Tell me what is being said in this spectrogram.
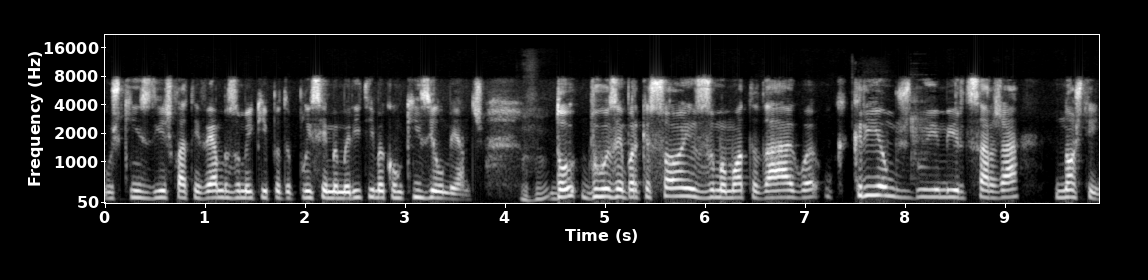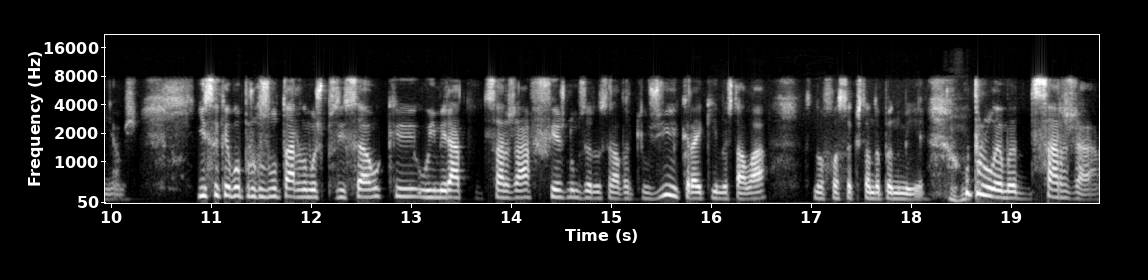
os 15 dias que lá tivemos uma equipa de polícia marítima com 15 elementos. Uhum. Do, duas embarcações, uma moto d'água. O que queríamos do Emir de Sarjá nós tínhamos. Isso acabou por resultar numa exposição que o Emirato de Sarjá fez no Museu Nacional de Arqueologia, e creio que ainda está lá, se não fosse a questão da pandemia. Uhum. O problema de Sarjá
